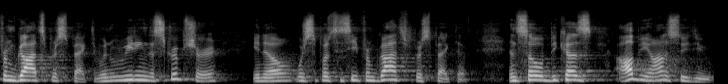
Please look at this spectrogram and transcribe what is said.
from God's perspective. When we're reading the scripture, you know, we're supposed to see from God's perspective. And so, because I'll be honest with you,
